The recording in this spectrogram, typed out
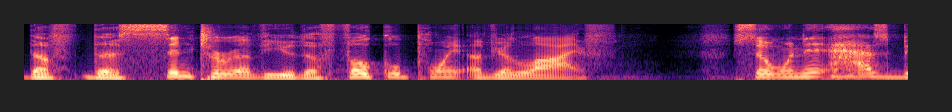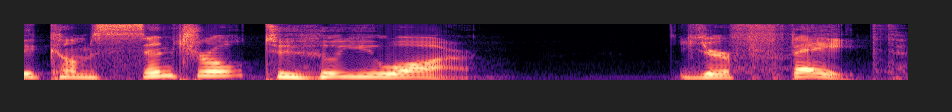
the, the center of you, the focal point of your life. So when it has become central to who you are, your faith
